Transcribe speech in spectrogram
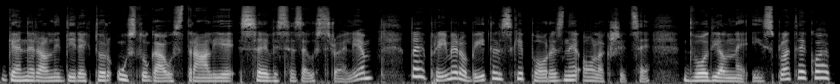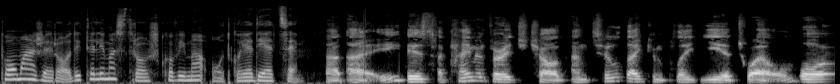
generalni direktor usluga Australije Services Australia, daje primjer obiteljske porezne olakšice, dvodjelne isplate koje pomaže roditeljima s troškovima odgoja djece. Part A is a payment for each child until they complete year 12 or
